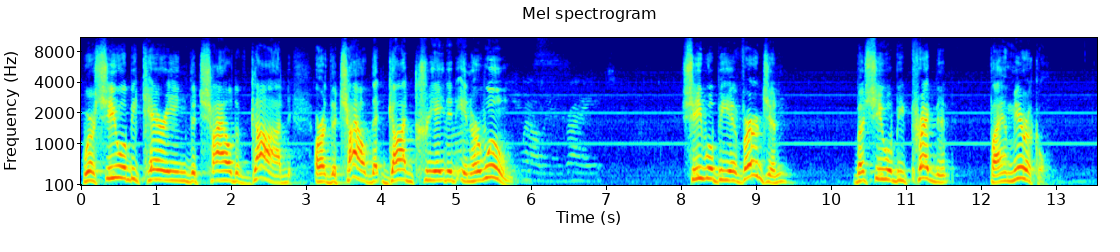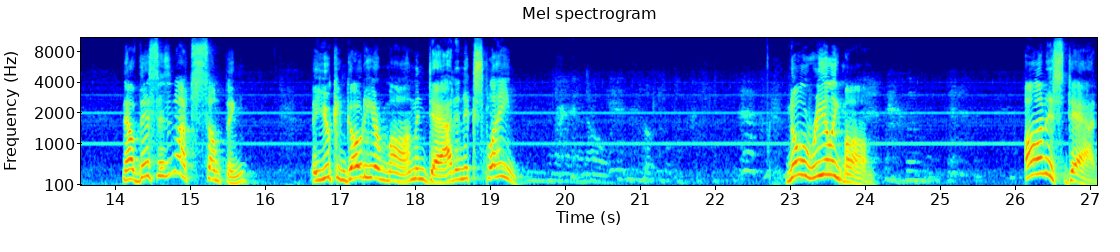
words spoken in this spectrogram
where she will be carrying the child of God or the child that God created in her womb. She will be a virgin, but she will be pregnant by a miracle. Now, this is not something that you can go to your mom and dad and explain. No, really, mom. Honest dad.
